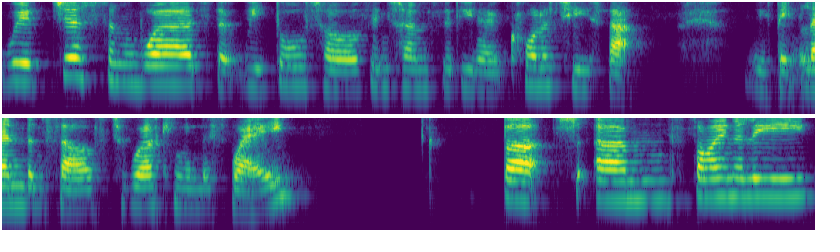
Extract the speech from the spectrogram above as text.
with just some words that we thought of in terms of, you know, qualities that we think lend themselves to working in this way. But um, finally,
